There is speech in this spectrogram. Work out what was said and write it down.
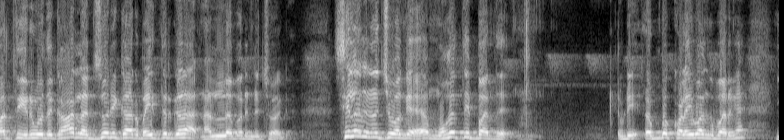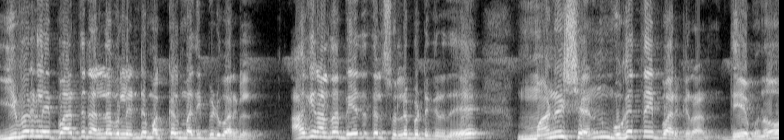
பத்து இருபது கார் லக்ஸுரி கார் வைத்திருக்கிறதா? நல்லவர் என்று சிலர் நினைச்சுவாங்க முகத்தை பார்த்து இப்படி ரொம்ப குலைவாங்க பாருங்க. இவர்களை பார்த்து நல்லவர்கள் என்று மக்கள் மதிப்பிடுவார்கள். ஆகையினால் தான் வேதத்தில் சொல்லப்பட்டிருக்கிறது மனுஷன் முகத்தை பார்க்கிறான். தேவனோ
